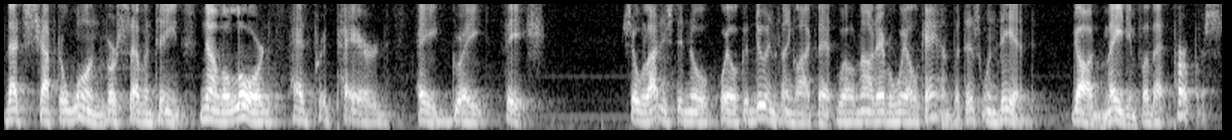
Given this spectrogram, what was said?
That's chapter 1, verse 17. Now the Lord had prepared a great fish. So, well, I just didn't know a whale could do anything like that. Well, not every whale can, but this one did. God made him for that purpose.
